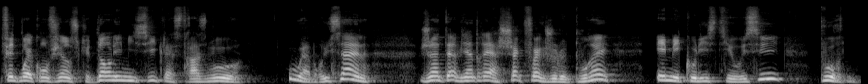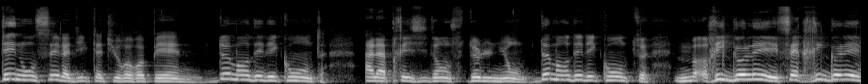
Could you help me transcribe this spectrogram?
Faites-moi confiance que dans l'hémicycle à Strasbourg ou à Bruxelles, j'interviendrai à chaque fois que je le pourrai, et mes colistiers aussi, pour dénoncer la dictature européenne, demander des comptes à la présidence de l'Union, demander des comptes, rigoler et faire rigoler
